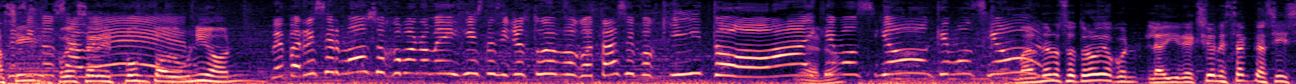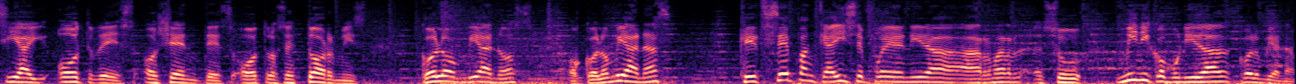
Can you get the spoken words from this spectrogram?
Así puede ser el punto de unión. Me parece hermoso. ¿Cómo no me dijiste si yo estuve en Bogotá hace poquito? Ay, Claro. qué emoción, qué emoción. Mandanos otro audio con la dirección exacta, así si hay otros oyentes, otros Stormies colombianos o colombianas que sepan que ahí se pueden ir a, a armar su mini comunidad colombiana.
